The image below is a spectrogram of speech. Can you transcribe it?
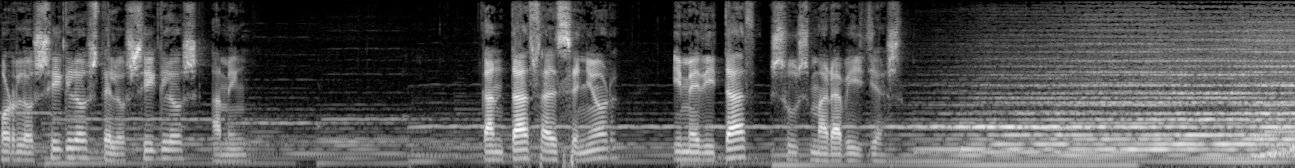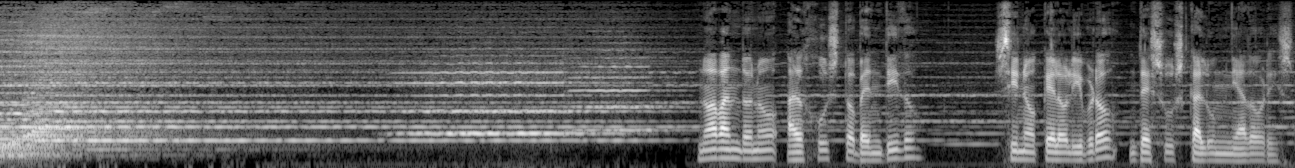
por los siglos de los siglos. Amén. Cantad al Señor y meditad sus maravillas. No abandonó al justo vendido, sino que lo libró de sus calumniadores.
